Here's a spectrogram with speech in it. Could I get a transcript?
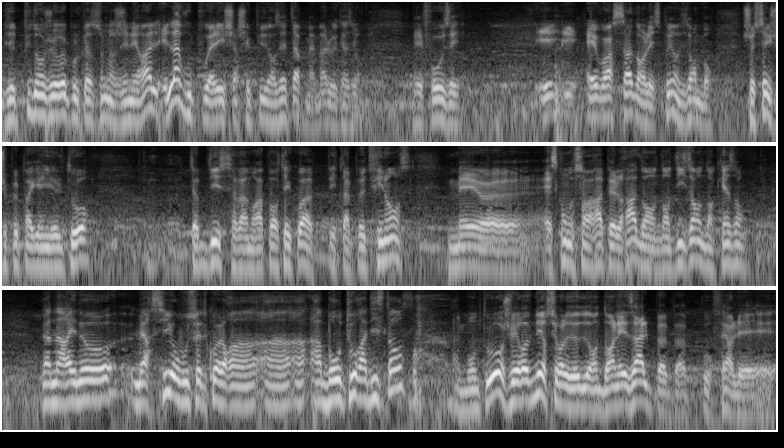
vous êtes plus dangereux pour le classement général, et là vous pouvez aller chercher plusieurs étapes même à l'occasion. Mais il faut oser. Et, voir ça dans l'esprit en disant, bon, je sais que je ne peux pas gagner le tour, top 10, ça va me rapporter quoi? Peut-être un peu de finance, mais euh, est-ce qu'on s'en rappellera dans, dans 10 ans, dans 15 ans? Bernard Hinault, merci. On vous souhaite quoi alors un bon tour à distance? Un bon tour. Je vais revenir dans, les Alpes bah, pour faire les,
